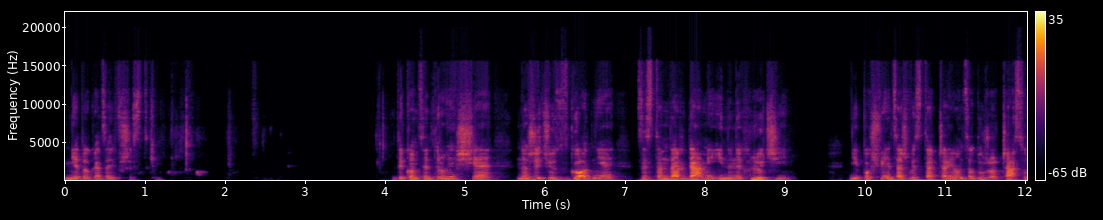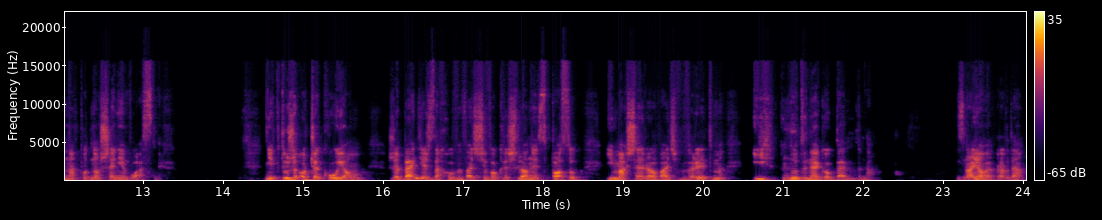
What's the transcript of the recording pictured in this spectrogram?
Nie dogadzaj wszystkim. Gdy koncentrujesz się na życiu zgodnie ze standardami innych ludzi, nie poświęcasz wystarczająco dużo czasu na podnoszenie własnych. Niektórzy oczekują, że będziesz zachowywać się w określony sposób i maszerować w rytm ich nudnego bębna. Znajome, prawda?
